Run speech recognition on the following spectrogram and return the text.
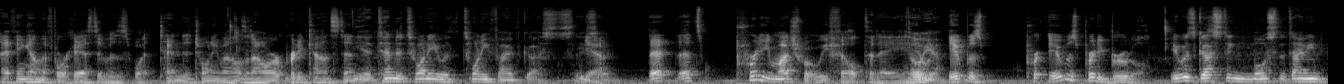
I think on the forecast it was what 10 to 20 miles an hour, pretty constant. yeah, 10 to 20 with 25 gusts. Yeah, said. that that's pretty much what we felt today. And Oh, it, yeah. it was pr- it was pretty brutal. It was gusting most of the time. I mean,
